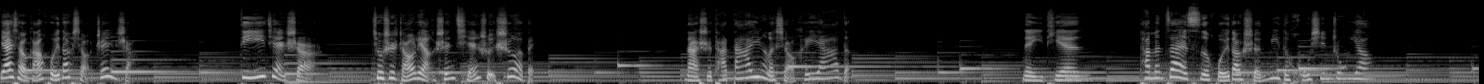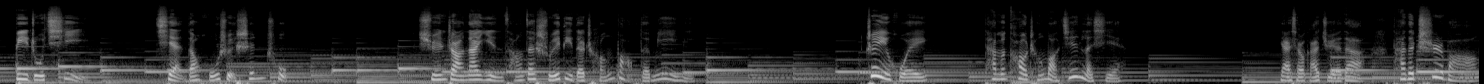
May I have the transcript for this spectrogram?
鸭小嘎回到小镇上，第一件事儿就是找两身潜水设备。那是他答应了小黑鸭的。那一天，他们再次回到神秘的湖心中央，闭住气，潜到湖水深处，寻找那隐藏在水底的城堡的秘密。这回，他们靠城堡近了些。鸭小嘎觉得它的翅膀。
